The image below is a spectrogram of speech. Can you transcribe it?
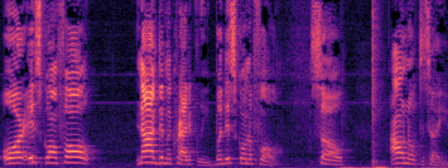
or it's going to fall non-democratically, but it's going to fall. So I don't know what to tell you,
